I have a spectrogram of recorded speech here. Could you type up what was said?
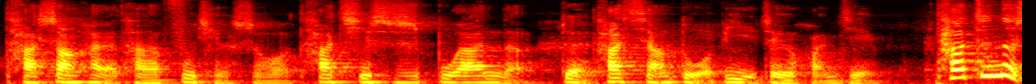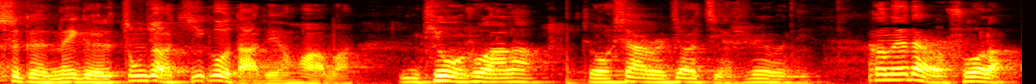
他伤害了他的父亲的时候，他其实是不安的。对他想躲避这个环境。他真的是跟那个宗教机构打电话吗？你听我说完了，就下面就要解释这个问题。刚才戴尔说了，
